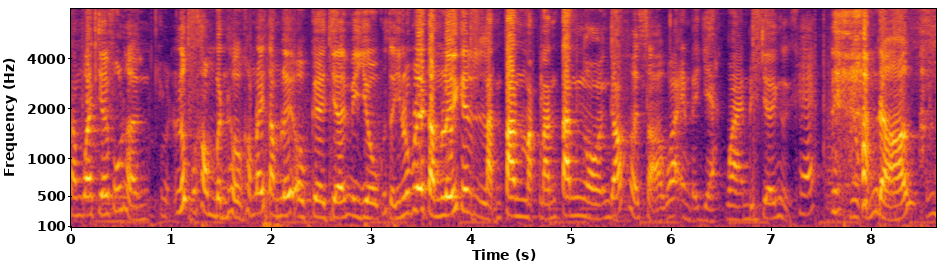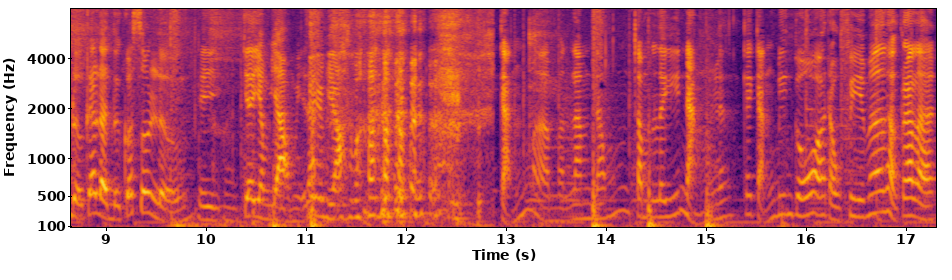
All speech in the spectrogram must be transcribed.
xong qua chơi phú thịnh lúc không bình thường không lấy tâm lý ok chơi mizu. Tự nhiên lúc lấy tâm lý cái lạnh tanh mặt lạnh tanh ngồi góc hơi sợ quá em lại dạt qua em đi chơi người khác. Nhưng cũng đỡ cũng được cái là được có số lượng thì chơi vòng vòng vậy đó. Vòng vòng. Cảnh mà mà lâm đóng tâm lý nặng á, cái cảnh biến cố ở đầu phim á thật ra là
